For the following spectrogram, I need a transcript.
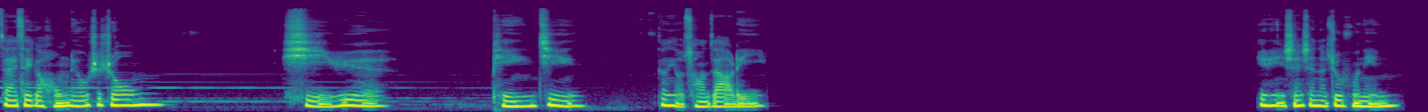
在这个洪流之中，喜悦、平静，更有创造力。叶灵深深的祝福您。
